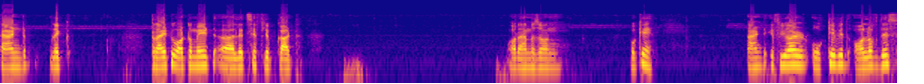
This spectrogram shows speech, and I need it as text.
And like try to automate uh, let's say flipkart or amazon. Okay. And if you are okay with all of this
